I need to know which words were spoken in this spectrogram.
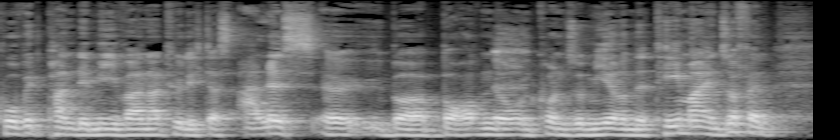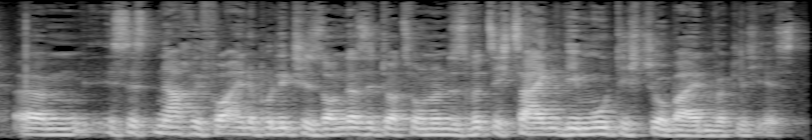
Covid-Pandemie war natürlich das alles äh, überbordende und konsumierende Thema. Insofern ähm, ist es nach wie vor eine politische Sondersituation und es wird sich zeigen, wie mutig Joe Biden wirklich ist.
